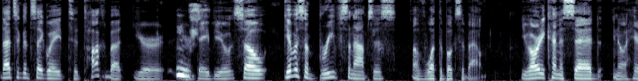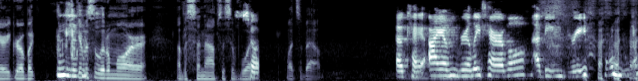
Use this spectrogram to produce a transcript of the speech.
that's a good segue to talk about your your mm. debut. So, give us a brief synopsis of what the book's about. You've already kind of said, you know, a hairy girl, but give us a little more of a synopsis of what Sure. what's about. Okay, I am really terrible at being brief. yeah,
